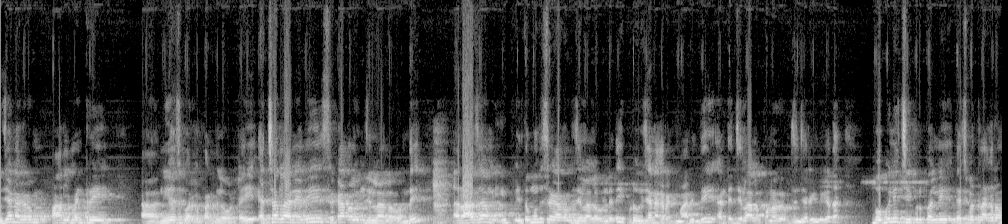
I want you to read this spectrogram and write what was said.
విజయనగరం పార్లమెంటరీ నియోజకవర్గ పరిధిలో ఉంటాయి. హెచ్ఆర్ల అనేది శ్రీకాకుళం జిల్లాలో ఉంది. రాజా ఇంతకుముందు శ్రీకాకుళం జిల్లాలో ఉండేది ఇప్పుడు విజయనగరంకి మారింది. అంటే జిల్లాల పునర్విభజన జరిగింది కదా. బొబ్బిలి చీపురుపల్లి గజపతి నగరం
